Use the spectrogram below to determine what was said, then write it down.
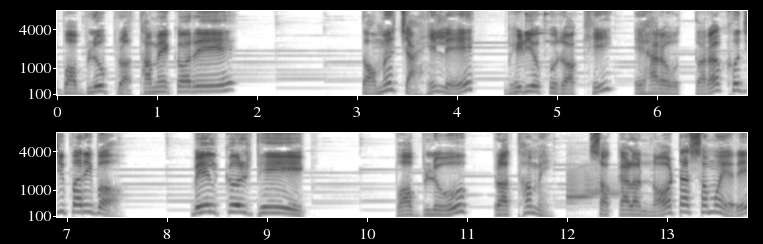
ବବ୍ଲୁ ପ୍ରଥମେ କରେ? ତମେ ଚାହିଁଲେ ଭିଡିଓକୁ ରଖି ଏହାର ଉତ୍ତର ଖୋଜିପାରିବ। ବିଲକୁଲ ଠିକ୍। ବବ୍ଲୁ ପ୍ରଥମେ ସକାଳ ନଅଟା ସମୟରେ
